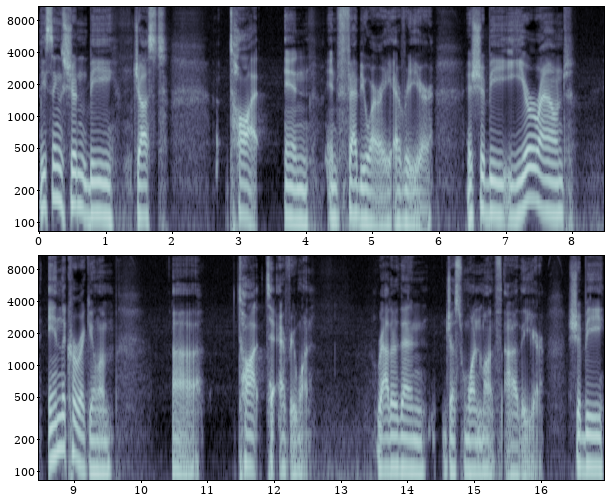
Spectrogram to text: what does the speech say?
these things shouldn't be just taught in in February every year. It should be year round in the curriculum, uh, taught to everyone, rather than just one month out of the year. Should be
